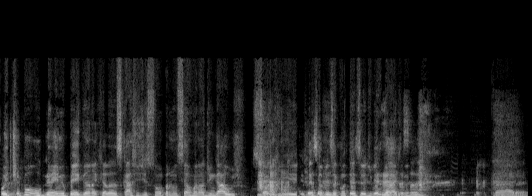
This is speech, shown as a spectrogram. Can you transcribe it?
Foi tipo o Grêmio pegando aquelas caixas de som para anunciar o Ronaldinho Gaúcho. Só que dessa vez aconteceu de verdade, é, né? Cara,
